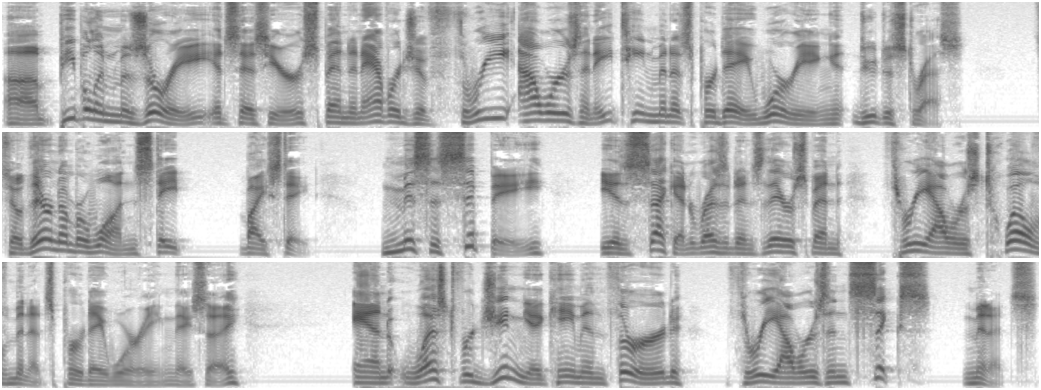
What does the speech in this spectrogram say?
uh, people in Missouri, it says here, spend an average of three hours and 18 minutes per day worrying due to stress. So, they're number one, state by state. Mississippi is second. Residents there spend three hours, 12 minutes per day worrying, they say. And West Virginia came in third, three hours and six minutes.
